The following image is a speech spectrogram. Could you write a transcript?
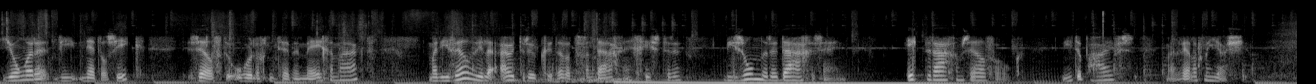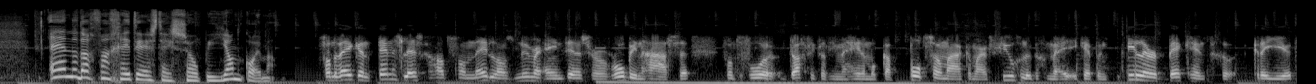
Jongeren die, net als ik, zelf de oorlog niet hebben meegemaakt... maar die wel willen uitdrukken dat het vandaag en gisteren bijzondere dagen zijn. Ik draag hem zelf ook. Niet op hives, maar wel op mijn jasje. En de dag van GTST-sopie Jan Kooijman. Van de week een tennisles gehad van Nederlands nummer 1 tennisser Robin Haase. Van tevoren dacht ik dat hij me helemaal kapot zou maken, maar het viel gelukkig mee. Ik heb een killer backhand gecreëerd.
